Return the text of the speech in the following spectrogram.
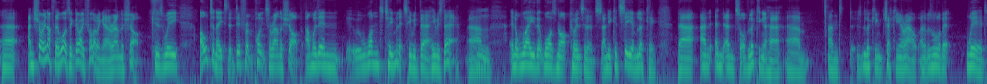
Uh, and sure enough, there was a guy following her around the shop because we alternated at different points around the shop, and within one to two minutes, he was there. He was there um, in a way that was not coincidence, and you could see him looking uh, and and and sort of looking at her um, and looking, checking her out, and it was all a bit weird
